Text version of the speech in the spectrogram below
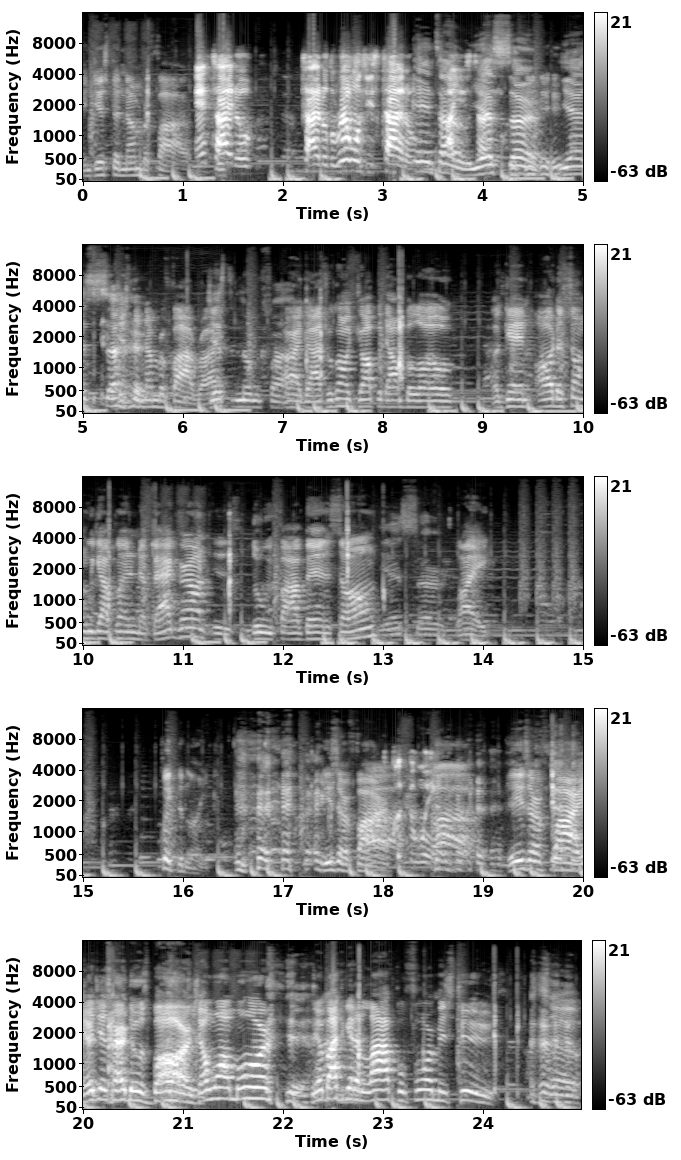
and just the number five. And title. Title. The real ones use title. And title, use yes sir, yes sir. Just the number five, right? Just the number five. All right, guys, we're gonna drop it down below. Again, all the song we got playing in the background is Louie Five Band song. Yes sir. Like, click the link. These are fire. Click the link. These are fire. You just heard those bars. Y'all want more? They're about to get a live performance too. So,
